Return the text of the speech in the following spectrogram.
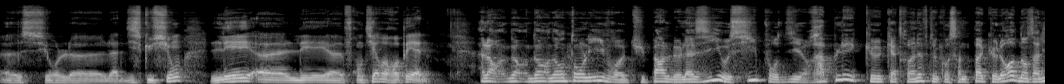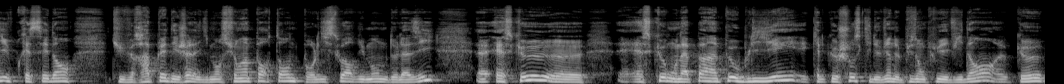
euh, sur le, la discussion les euh, les frontières européennes. Alors, dans, ton livre, tu parles de l'Asie aussi pour dire, rappeler que 89 ne concerne pas que l'Europe. Dans un livre précédent, tu rappelais déjà la dimension importante pour l'histoire du monde de l'Asie. Est-ce que, est-ce qu'on n'a pas un peu oublié quelque chose qui devient de plus en plus évident, que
